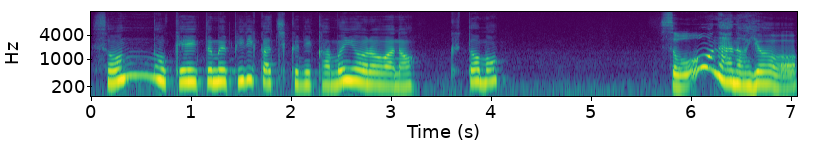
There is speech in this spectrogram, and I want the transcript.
そんのケイトムピリカ地区にカムヨロワのくとも。そうなのよ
